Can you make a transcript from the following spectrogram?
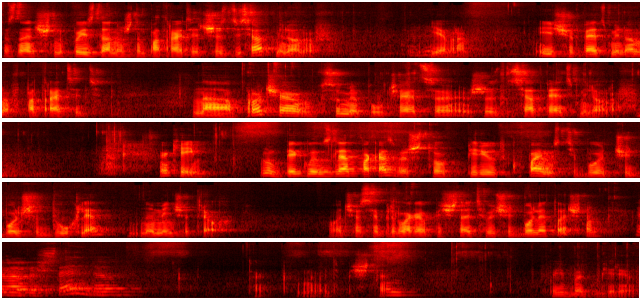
Значит, на поезда нужно потратить 60 миллионов угу. евро. И еще 5 миллионов потратить на прочее. В сумме получается 65 миллионов. Окей. Ну, беглый взгляд показывает, что период окупаемости будет чуть больше двух лет, но меньше трех. Вот сейчас я предлагаю посчитать его чуть более точно. Давай посчитаем, да. Так, давайте посчитаем. Payback период.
